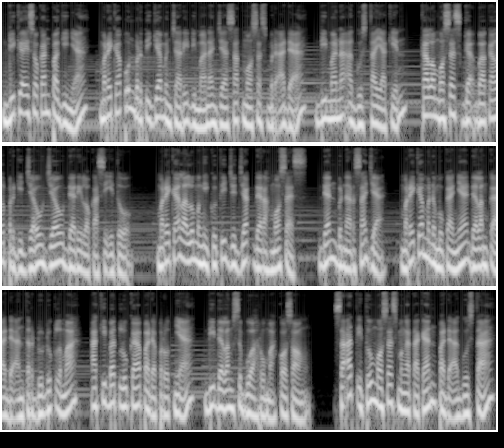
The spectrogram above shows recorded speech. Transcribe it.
Di keesokan paginya, mereka pun bertiga mencari di mana jasad Moses berada, di mana Agusta yakin, kalau Moses gak bakal pergi jauh-jauh dari lokasi itu. Mereka lalu mengikuti jejak darah Moses, dan benar saja, mereka menemukannya dalam keadaan terduduk lemah, akibat luka pada perutnya, di dalam sebuah rumah kosong. Saat itu Moses mengatakan pada Agusta,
